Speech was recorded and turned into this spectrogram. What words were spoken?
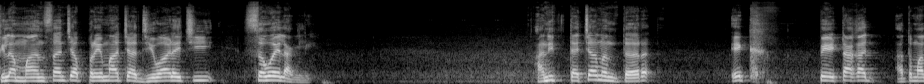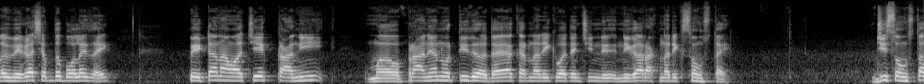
तिला माणसांच्या प्रेमाच्या जिवाळ्याची सवय लागली. आणि त्याच्यानंतर एक पेटा का आता मला वेगळा शब्द बोलायचा आहे पेटा नावाची एक प्राणी म प्राण्यांवरती द दया करणारी किंवा त्यांची नि निगा राखणारी एक संस्था आहे. जी संस्था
